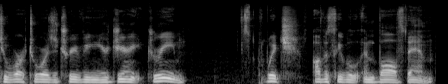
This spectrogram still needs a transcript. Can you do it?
to work towards achieving your dream, which obviously will involve them.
